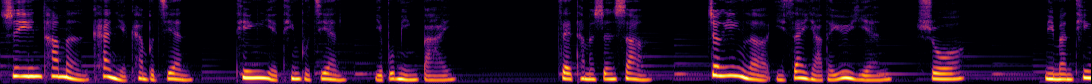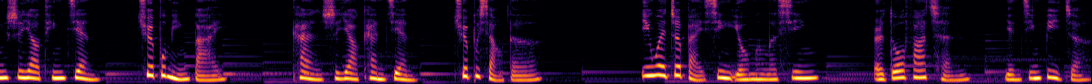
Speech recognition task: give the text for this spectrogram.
是因他们看也看不见，听也听不见，也不明白。在他们身上，正应了以赛亚的预言，说：你们听是要听见，却不明白；看是要看见。却不晓得，因为这百姓油蒙了心，耳朵发沉，眼睛闭着，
